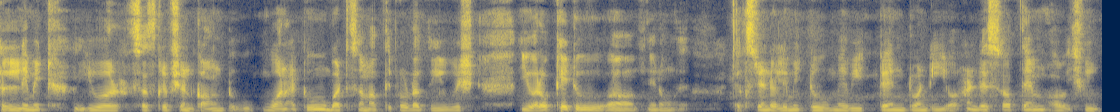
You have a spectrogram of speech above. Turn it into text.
limit your subscription count to one or two but some of the product you wish you are okay to uh, you know extend a limit to maybe 10 20 or hundreds of them or if you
